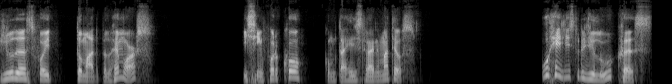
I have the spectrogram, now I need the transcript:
Judas foi tomado pelo remorso e se enforcou, como está registrado em Mateus. O registro de Lucas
